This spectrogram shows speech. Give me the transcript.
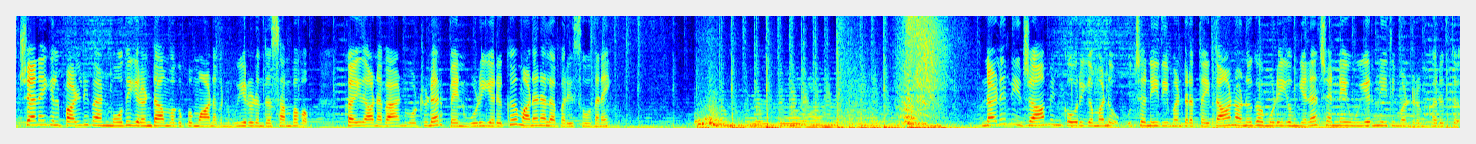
சென்னையில் பள்ளி வேன் மோதி இரண்டாம் வகுப்பு மாணவன் உயிரிழந்த சம்பவம். கைதான வேன் ஓட்டுநர் பெண் ஊழியருக்கு மனநல பரிசோதனை. நளினி ஜாமீன் கோரிய மனு உச்சநீதிமன்றத்தை தான் அணுக முடியும் என சென்னை உயர்நீதிமன்றம் கருத்து.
